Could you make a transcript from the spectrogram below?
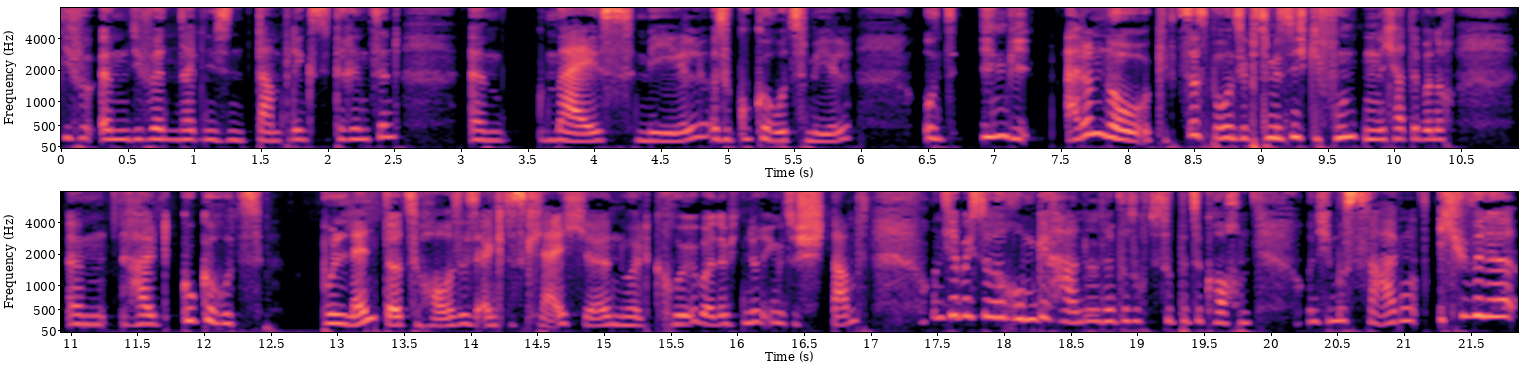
die, ähm, die verwenden halt in diesen Dumplings, die drin sind, ähm, Maismehl, also Guckerotsmehl. Und irgendwie, I don't know, gibt's das bei uns? Ich habe es zumindest nicht gefunden. Ich hatte aber noch ähm, halt Guckerots Polenta zu Hause ist eigentlich das gleiche, nur halt gröber. Da habe ich die nur irgendwie so stampft. Und ich habe mich so herumgehandelt und habe versucht, die Suppe zu kochen. Und ich muss sagen, ich würde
